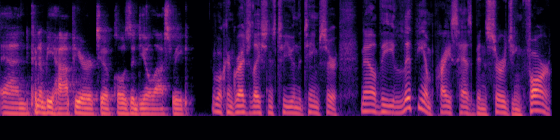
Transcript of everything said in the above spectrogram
and couldn't be happier to have closed the deal last week. Well, congratulations to you and the team, sir. Now, the lithium price has been surging, far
